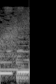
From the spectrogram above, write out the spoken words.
Bye.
